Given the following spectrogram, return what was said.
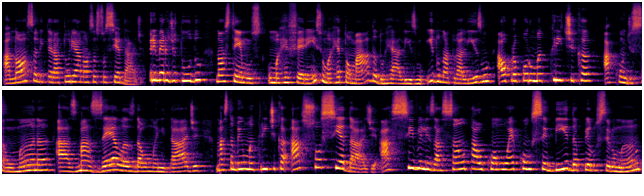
à nossa literatura e à nossa sociedade. Primeiro de tudo, nós temos uma referência, uma retomada do realismo e do naturalismo ao propor uma crítica à condição humana, às mazelas da humanidade, mas também uma crítica à sociedade, à civilização tal como é concebida pelo ser humano,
